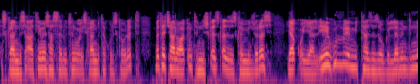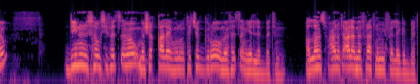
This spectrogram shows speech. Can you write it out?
እስከ አንድ ሰዓት የመሳሰሉትን ወይ እስከ አንድ ተኩል እስከ ሁለት በተቻለው አቅም ትንሽ ቀዝቀዝ እስከሚል ድረስ ያቆያል። ይሄ ሁሉ የሚታዘዘው ግን ለምንድን ነው ዲኑን ሰው ሲፈጽመው መሸቃ ላይ ሆኖ ተቸግሮ መፈጸም የለበትም አላህን ስብሓን ተዓላ መፍራት ነው የሚፈለግበት።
